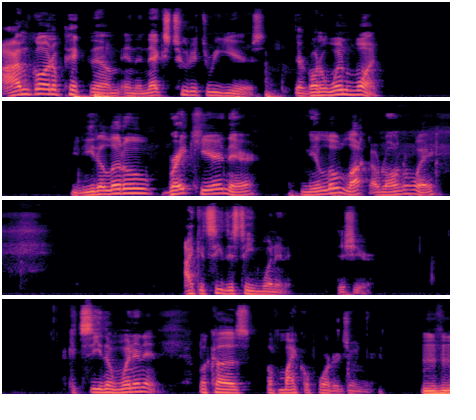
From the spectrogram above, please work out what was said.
I'm going to pick them in the next two to three years. They're going to win one. You need a little break here and there. You need a little luck along the way. I could see this team winning it this year. I could see them winning it because of Michael Porter Jr. hmm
